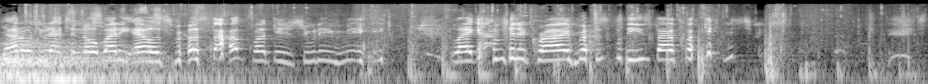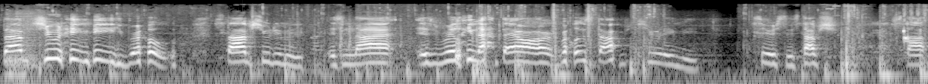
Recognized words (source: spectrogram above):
Y'all don't do that to nobody else, bro. Stop fucking shooting me. Like, I'm gonna cry, bro. Please stop fucking shooting. Stop shooting me, bro. Stop shooting me. It's not, it's really not that hard, bro. Stop shooting me. Seriously, stop, sh stop,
